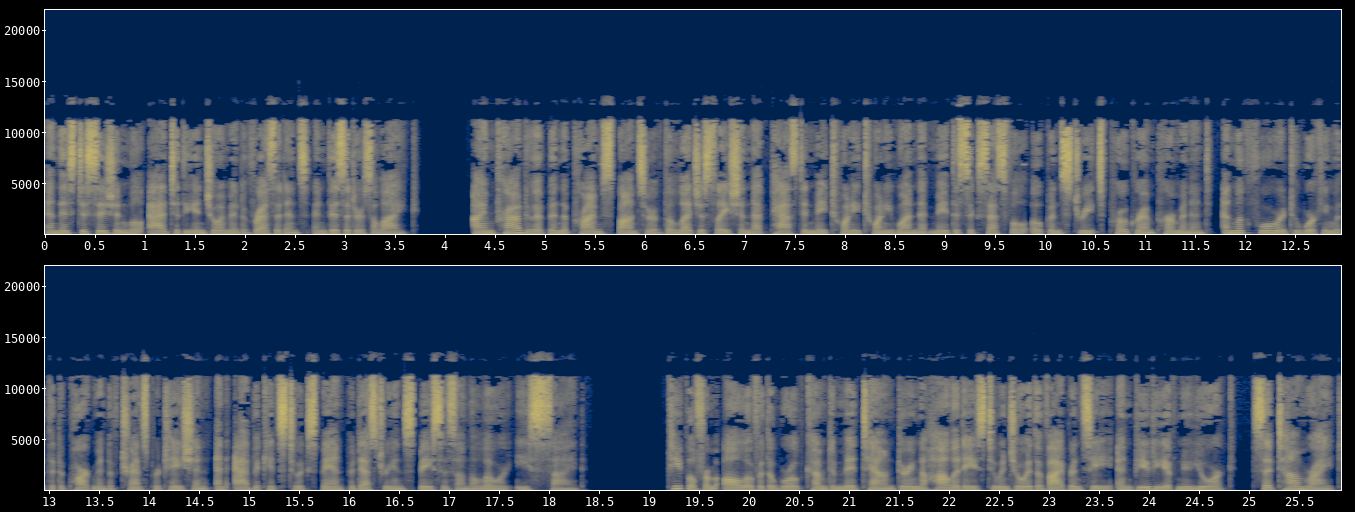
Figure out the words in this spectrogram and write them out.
and this decision will add to the enjoyment of residents and visitors alike. I am proud to have been the prime sponsor of the legislation that passed in May 2021 that made the successful Open Streets program permanent and look forward to working with the Department of Transportation and advocates to expand pedestrian spaces on the Lower East Side. People from all over the world come to Midtown during the holidays to enjoy the vibrancy and beauty of New York, said Tom Wright,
